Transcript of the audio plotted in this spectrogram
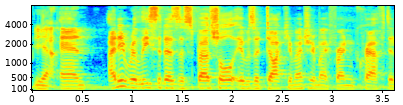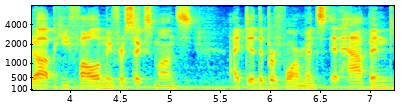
Yeah. And I didn't release it as a special. It was a documentary my friend crafted up. He followed me for six months. I did the performance. It happened.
